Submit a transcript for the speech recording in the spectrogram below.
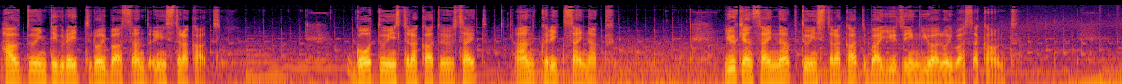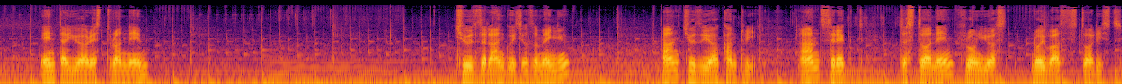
How to integrate Loyverse and Instalacarte. Go to Instalacarte website and click sign up. You can sign up to Instalacarte by using your Loyverse account. Enter your restaurant name. Choose the language of the menu and choose your country and select the store name from your Loyverse store list.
